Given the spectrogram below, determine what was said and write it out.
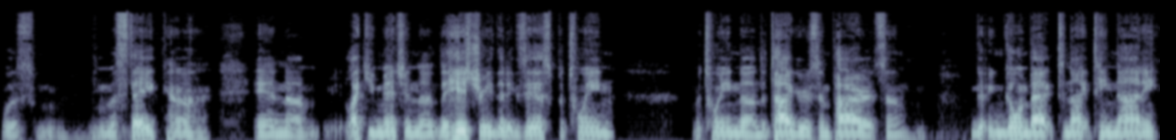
was mistake, uh, and um, like you mentioned, the the history that exists between between uh, the Tigers and Pirates, um, g- going back to 1990,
